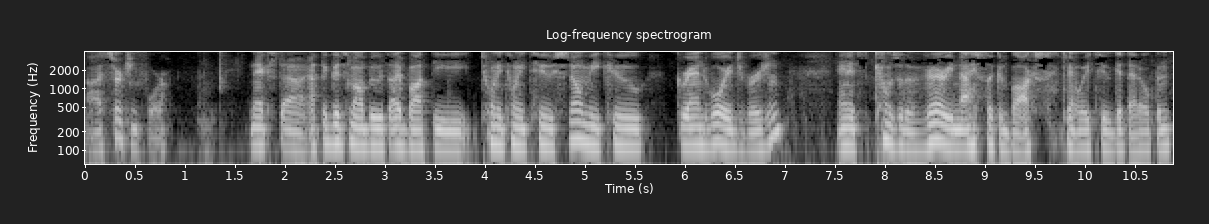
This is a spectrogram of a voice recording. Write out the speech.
uh, searching for. Next, uh, at the Good Smile booth, I bought the 2022 Snow Miku Grand Voyage version, and it comes with a very nice looking box. Can't wait to get that open.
